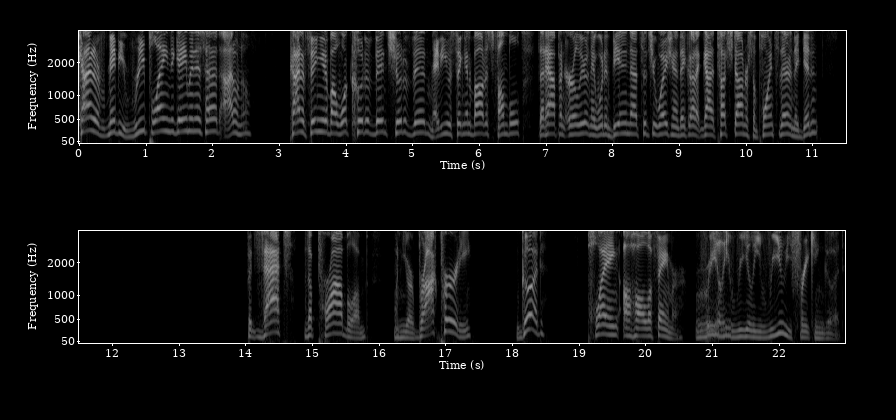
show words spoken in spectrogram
kind of maybe replaying the game in his head. I don't know. Kind of thinking about what could have been, should have been. Maybe he was thinking about his fumble that happened earlier and they wouldn't be in that situation and they got, got a touchdown or some points there and they didn't. But that's the problem when you're Brock Purdy, good, playing a Hall of Famer. Really, really, really freaking good.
